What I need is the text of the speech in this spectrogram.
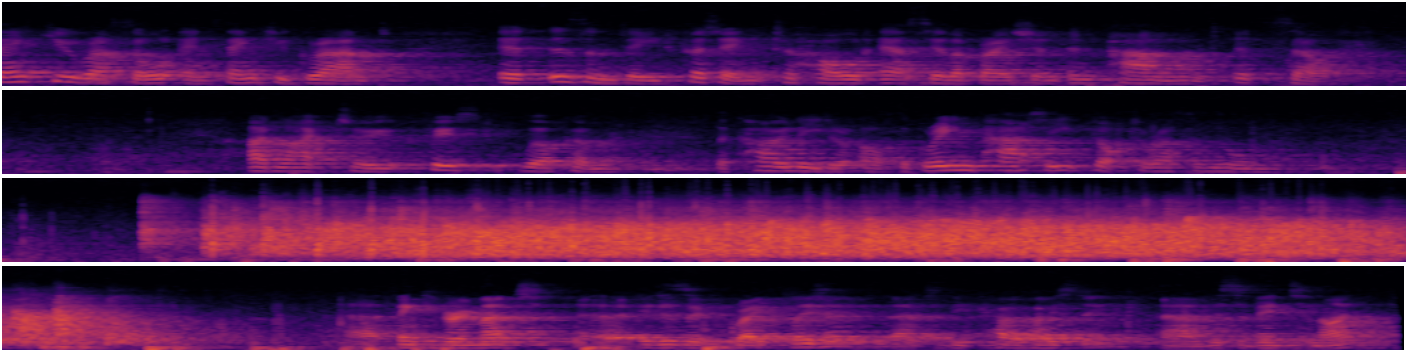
Thank you, Russel, and thank you, Grant, it is indeed fitting to hold our celebration in Parliament itself. I'd like to first welcome the co-leader of the Green Party, Dr Russel Norman. Uh, thank you very much. Uh, it is a great pleasure uh, to be co-hosting um, this event tonight.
